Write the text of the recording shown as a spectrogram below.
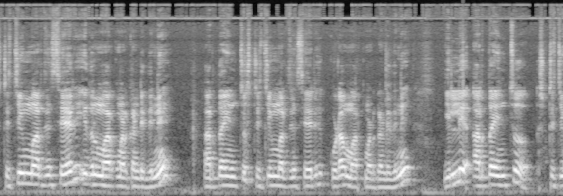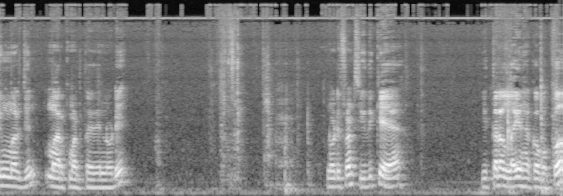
ಸ್ಟಿಚಿಂಗ್ ಮಾರ್ಜಿನ್ ಸೇರಿ ಇದನ್ನು ಮಾರ್ಕ್ ಮಾಡ್ಕೊಂಡಿದ್ದೀನಿ. ಅರ್ಧ ಇಂಚು ಸ್ಟಿಚಿಂಗ್ ಮಾರ್ಜಿನ್ ಸೇರಿ ಕೂಡ ಮಾರ್ಕ್ ಮಾಡ್ಕೊಂಡಿದ್ದೀನಿ. ಇಲ್ಲಿ ಅರ್ಧ ಇಂಚು ಸ್ಟಿಚಿಂಗ್ ಮಾರ್ಜಿನ್ ಮಾರ್ಕ್ ಮಾಡ್ತಾ ಇದ್ದೀನಿ ನೋಡಿ. ನೋಡಿ ಫ್ರೆಂಡ್ಸ್ ಇದಕ್ಕೆ ಈ ಥರ ಲೈನ್ ಹಾಕೋಬೇಕು.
